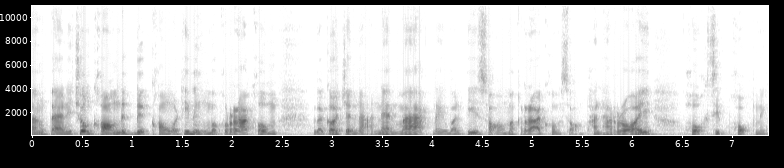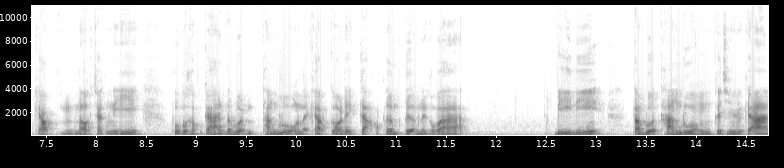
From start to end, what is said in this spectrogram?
ตั้งแต่ในช่วงของดึกๆ ของวันที่ 1 มกราคม แล้วก็จะหนาแน่นมากในวันที่ 2 มกราคม 2566 นะครับ นอกจากนี้ผู้บังคับการตำรวจทางหลวงนะครับก็ได้กล่าวเพิ่มเติมนะครับว่าปีนี้ตำรวจทางหลวงก็จะมีการ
